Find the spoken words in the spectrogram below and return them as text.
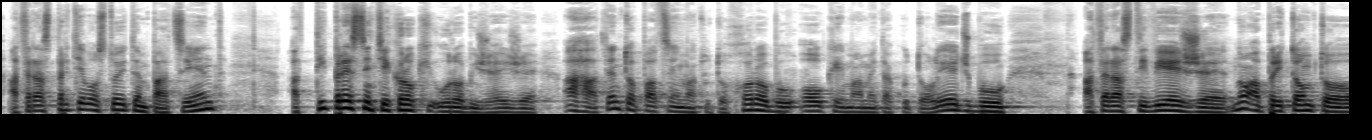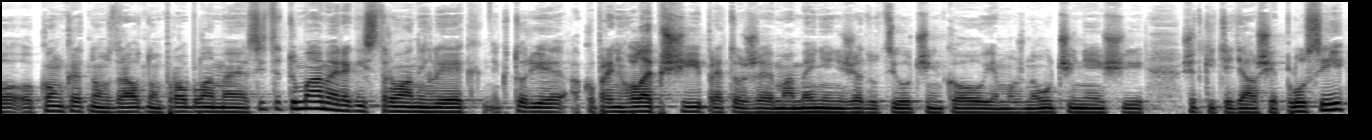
A teraz pre tebou stojí ten pacient a ty presne tie kroky urobíš, hej, že aha, tento pacient má túto chorobu, OK, máme takúto liečbu, a teraz ty vieš, že no a pri tomto konkrétnom zdravotnom probléme, síce tu máme registrovaný liek, ktorý je ako pre neho lepší, pretože má menej nežiaducí účinkov, je možno účinnejší, všetky tie ďalšie plusy,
